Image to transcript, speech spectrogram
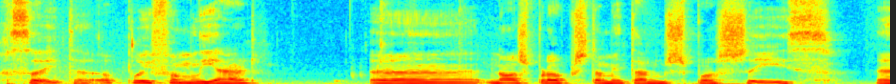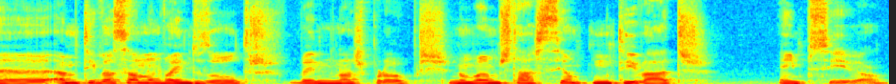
Receita, apoio familiar, uh, nós próprios também estarmos expostos a isso. Uh, a motivação não vem dos outros, vem de nós próprios. Não vamos estar sempre motivados, é impossível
